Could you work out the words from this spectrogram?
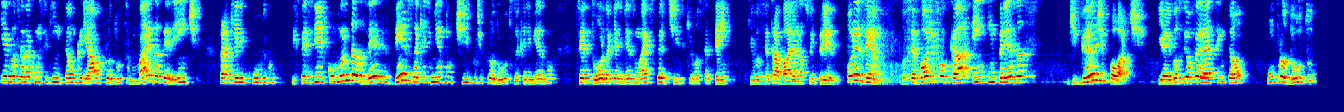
E aí você vai conseguir então criar um produto mais aderente para aquele público específico, muitas vezes dentro daquele mesmo tipo de produto, daquele mesmo setor, daquele mesmo expertise que você tem, que você trabalha na sua empresa. Por exemplo, você pode focar em empresas de grande porte, e aí você oferece então um produto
